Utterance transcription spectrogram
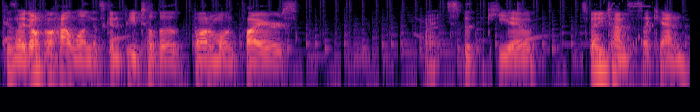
Because I don't know how long it's going to be till the bottom one fires. Alright, spit the key out as many times as I can.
